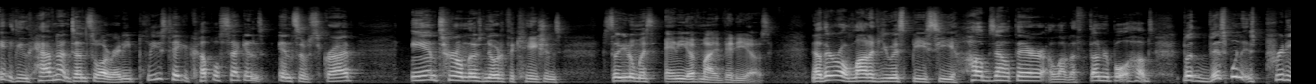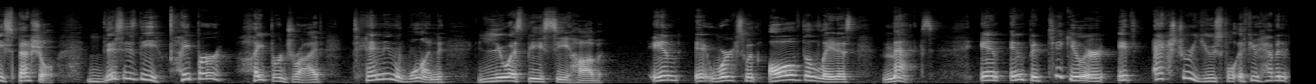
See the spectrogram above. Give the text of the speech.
and if you have not done so already, please take a couple seconds and subscribe and turn on those notifications so you don't miss any of my videos. Now there are a lot of USB-C hubs out there, a lot of Thunderbolt hubs, but this one is pretty special. This is the Hyper Hyperdrive 10-in-1 USB-C hub, and it works with all of the latest Macs. And in particular, it's extra useful if you have an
